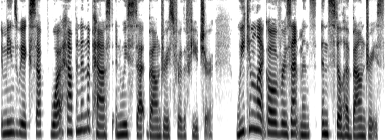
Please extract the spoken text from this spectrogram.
It means we accept what happened in the past and we set boundaries for the future. We can let go of resentments and still have boundaries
